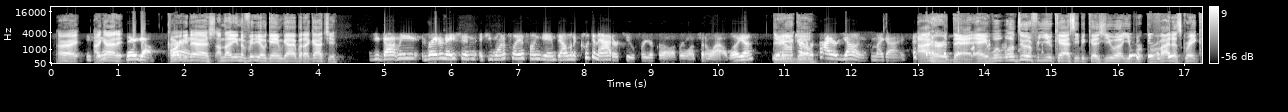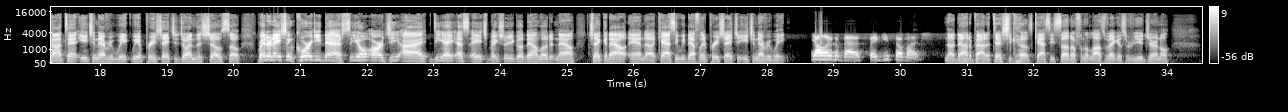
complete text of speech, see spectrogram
All right. I got it. There you go. Corgi right. Dash. I'm not even a video game guy, but I got you. You got me, Raider Nation. If you want to play a fun game, download it. Click an ad or two for your girl every once in a while, will you? There you, know, you go. to retire young, my guy. I heard that. Hey, we'll we'll do it for you, Cassie, because you uh, you pr- provide us great content each and every week. We appreciate you joining the show. So, Raider Nation Corgi Dash C O R G I D A S H. Make sure you go download it now, check it out, and uh, Cassie, we definitely appreciate you each and every week. Y'all are the best. Thank you so much. No doubt about it. There she goes, Cassie Soto from the Las Vegas Review Journal.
